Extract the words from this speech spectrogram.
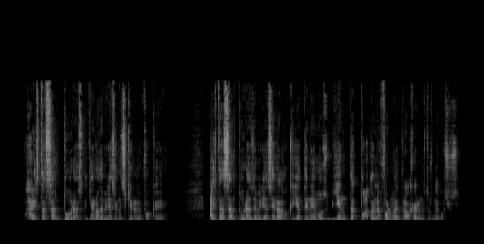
a estas alturas, ya no debería ser ni siquiera el enfoque. ¿eh? A estas alturas debería ser algo que ya tenemos bien tatuado en la forma de trabajar en nuestros negocios.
